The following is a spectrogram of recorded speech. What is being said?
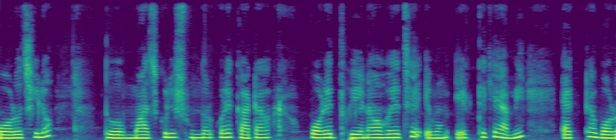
বড় ছিল। তো মাছগুলি সুন্দর করে কাটা পরে ধুয়ে নেওয়া হয়েছে এবং এর থেকে আমি একটা বড়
